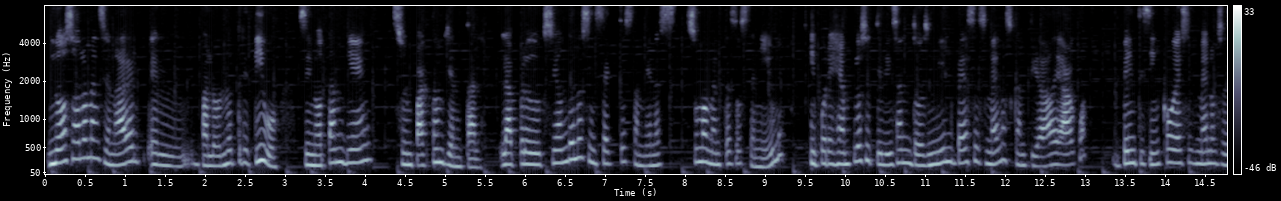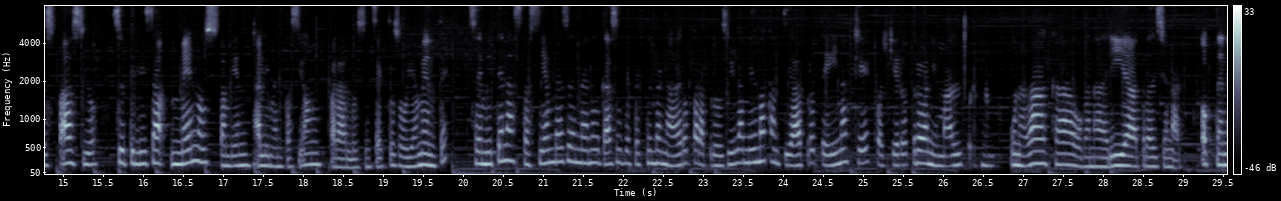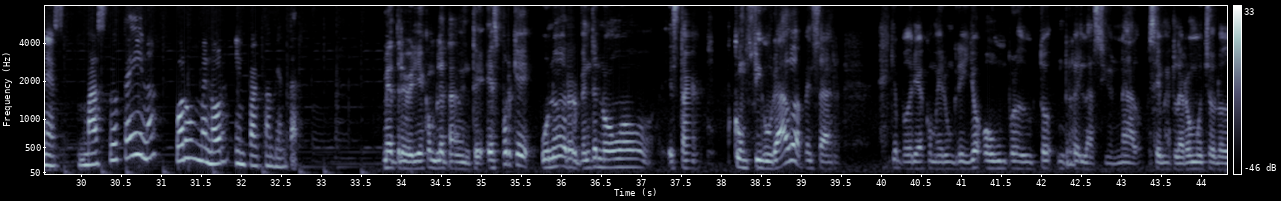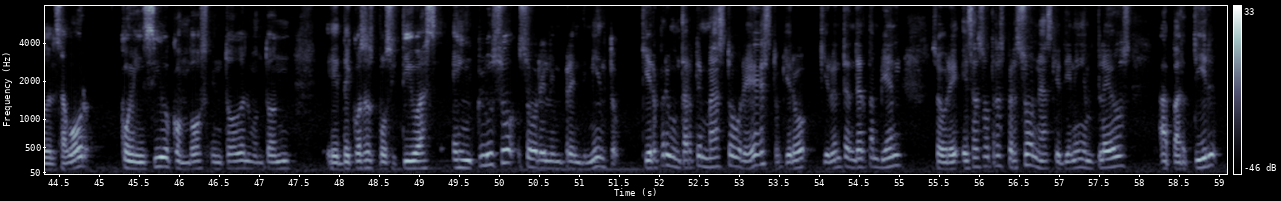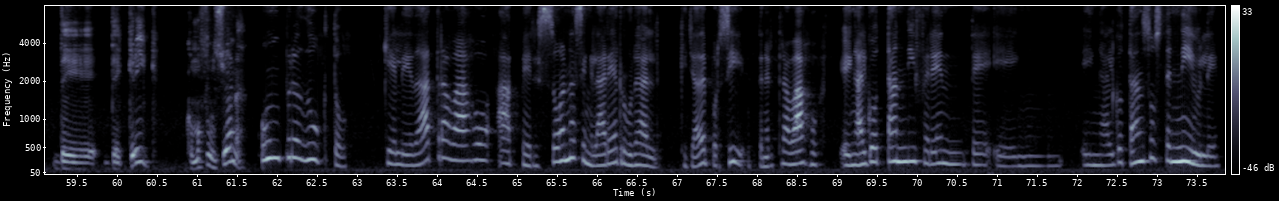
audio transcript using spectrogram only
No solo mencionar el valor nutritivo, sino también su impacto ambiental. La producción de los insectos también es sumamente sostenible y, por ejemplo, se utilizan 2.000 veces menos cantidad de agua 25 veces menos espacio, se utiliza menos también alimentación para los insectos obviamente, se emiten hasta 100 veces menos gases de efecto invernadero para producir la misma cantidad de proteína que cualquier otro animal, por ejemplo una vaca o ganadería tradicional. Obtenés más proteína por un menor impacto ambiental. Me atrevería completamente. Es porque uno de repente no está configurado a pensar que podría comer un grillo o un producto relacionado. Se me aclaró mucho lo del sabor. Coincido con vos en todo el montón eh, de cosas positivas e incluso sobre el emprendimiento. Quiero preguntarte más sobre esto. Quiero, quiero entender también sobre esas otras personas que tienen empleos a partir de, de CRIC. ¿Cómo funciona? Un producto que le da trabajo a personas en el área rural que ya de por sí obtener trabajo en algo tan diferente, en, en algo tan sostenible.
